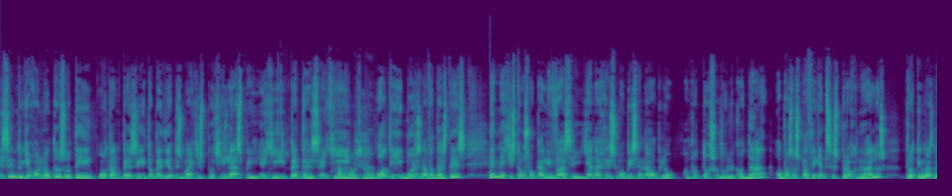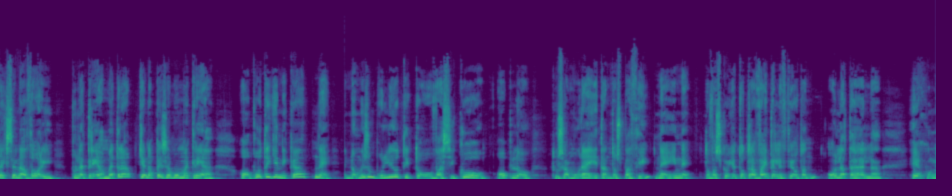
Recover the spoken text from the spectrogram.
Συν του γεγονότος ότι όταν παίζει το πεδίο της μάχης που έχει λάσπη, έχει πέτρες, έχει Χαμός, ναι. ό,τι μπορείς να φανταστείς, δεν έχεις τόσο καλή βάση για να χρησιμοποιήσει ένα όπλο από τόσο πολύ κοντά, όπως το σπαθί γιατί σε σπρώχνει ο άλλος. Προτιμάς να έχεις ένα δόρυ που είναι τρία μέτρα και να παίζει από μακριά. Οπότε γενικά, ναι, νομίζουν πολλοί ότι το βασικό όπλο του σαμουράι ήταν το σπαθί. Ναι, είναι το βασικό γιατί το τραβάει τελευταίο όταν όλα τα άλλα έχουν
